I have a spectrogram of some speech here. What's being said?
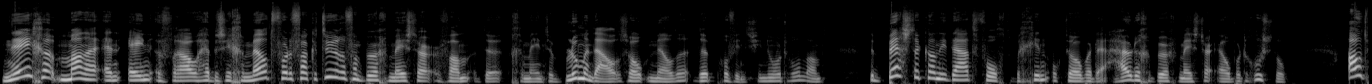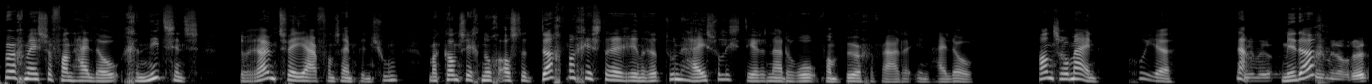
Negen mannen en één vrouw hebben zich gemeld voor de vacature van burgemeester van de gemeente Bloemendaal, zo meldde de provincie Noord-Holland. De beste kandidaat volgt begin oktober de huidige burgemeester Elbert Roestop. Oud-burgemeester van Heilo geniet sinds ruim twee jaar van zijn pensioen, maar kan zich nog als de dag van gisteren herinneren toen hij solliciteerde naar de rol van burgervader in Heilo. Hans Romein, goeie nou, middag. Goedemiddag, Rut.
